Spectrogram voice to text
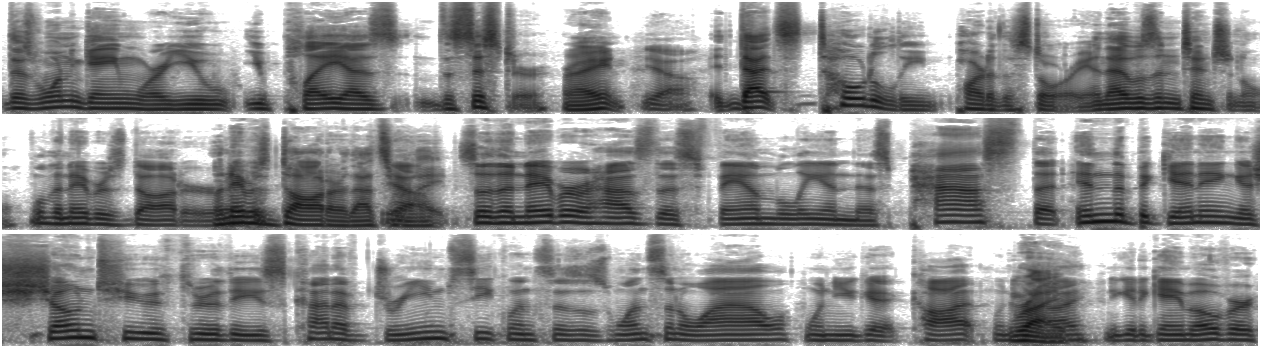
there's one game where you you play as the sister, right? Yeah. That's totally part of the story, and that was intentional. Well, the neighbor's daughter. The right? neighbor's daughter. That's Yeah. right. So the neighbor has this family and this past that in the beginning is shown to you through these kind of dream sequences once in a while when you get caught, when you Right. die, you get a game over.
